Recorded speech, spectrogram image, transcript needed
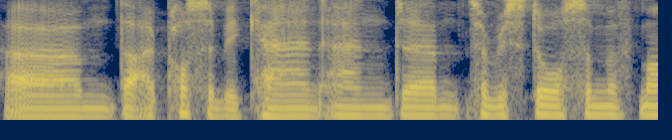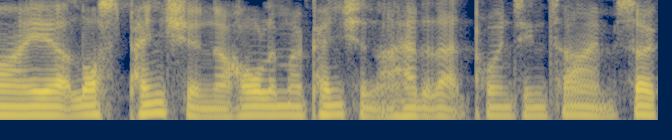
um, that I possibly can, and um, to restore some of my uh, lost pension, a hole in my pension that I had at that point in time. So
